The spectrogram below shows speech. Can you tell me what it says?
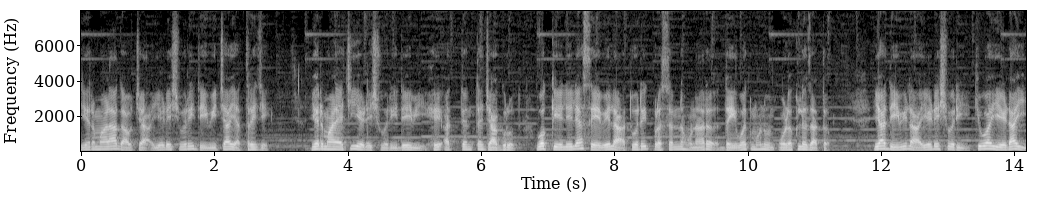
येरमाळा गावच्या येडेश्वरी देवीच्या यात्रेचे. येरमाळ्याची येडेश्वरी देवी हे अत्यंत जागृत व केलेल्या सेवेला त्वरित प्रसन्न होणारं दैवत म्हणून ओळखलं जातं. या देवीला येडेश्वरी किंवा येडाई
